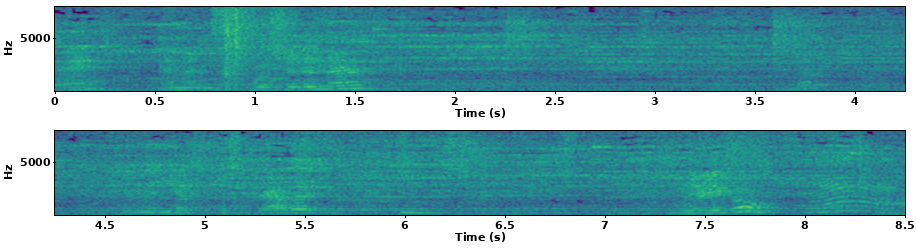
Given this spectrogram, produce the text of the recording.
Okay. And then squish it in there. Yep. And then, yep, just grab it. And there you go. Yeah.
